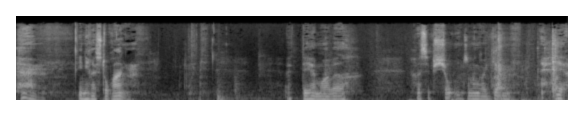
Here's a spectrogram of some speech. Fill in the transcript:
Inde i restauranten. Det her må have været receptionen, som man går igennem her.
